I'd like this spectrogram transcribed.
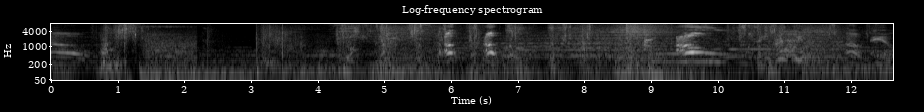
Yo. Oh, oh. Oh. Oh, damn.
